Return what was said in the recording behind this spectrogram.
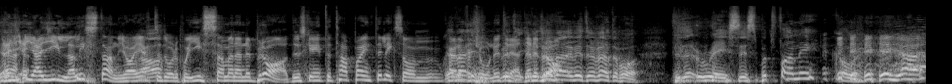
Jag, jag gillar listan. Jag är jättedålig på att gissa, men den är bra. Du ska inte tappa inte liksom självförtroendet i det. Den är bra. Vet du vad jag väntar på? Till the racist but funny kommer. ja.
